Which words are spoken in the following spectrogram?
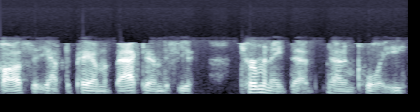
costs that you have to pay on the back end if you terminate that that employee.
